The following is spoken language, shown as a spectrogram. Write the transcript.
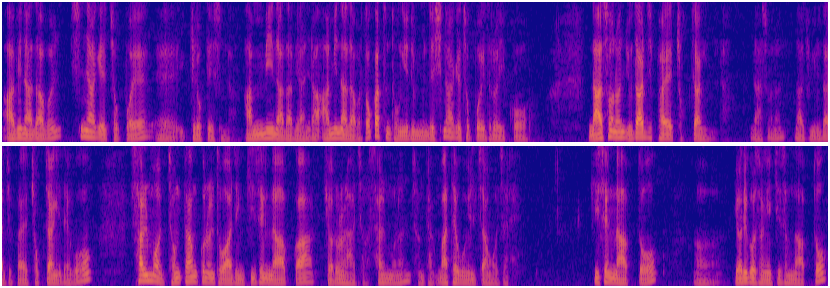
아비나답은 신약의 족보에 기록되어 있습니다. 암미나답이 아니라 아미나답으로 똑같은 동일 이름인데 신약의 족보에 들어있고 나소는 유다지파의 족장입니다. 나소는 나중에 유다지파의 족장이 되고 살몬 정탐꾼을 도와준 기생나합과 결혼을 하죠. 살몬은 정탐 마태복음 1장 5절에 기생나합도 어, 여리고성의 기성나합도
